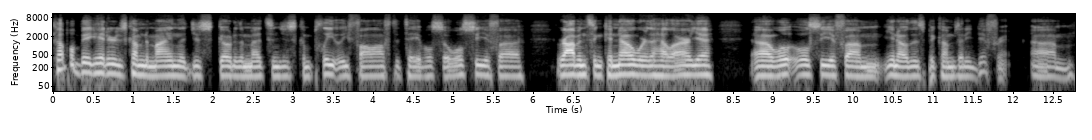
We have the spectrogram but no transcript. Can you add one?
couple big hitters come to mind that just go to the Mets and just completely fall off the table. So we'll see if uh, Robinson Cano, where the hell are you? Uh, we'll we'll see if um you know this becomes any different. Um,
